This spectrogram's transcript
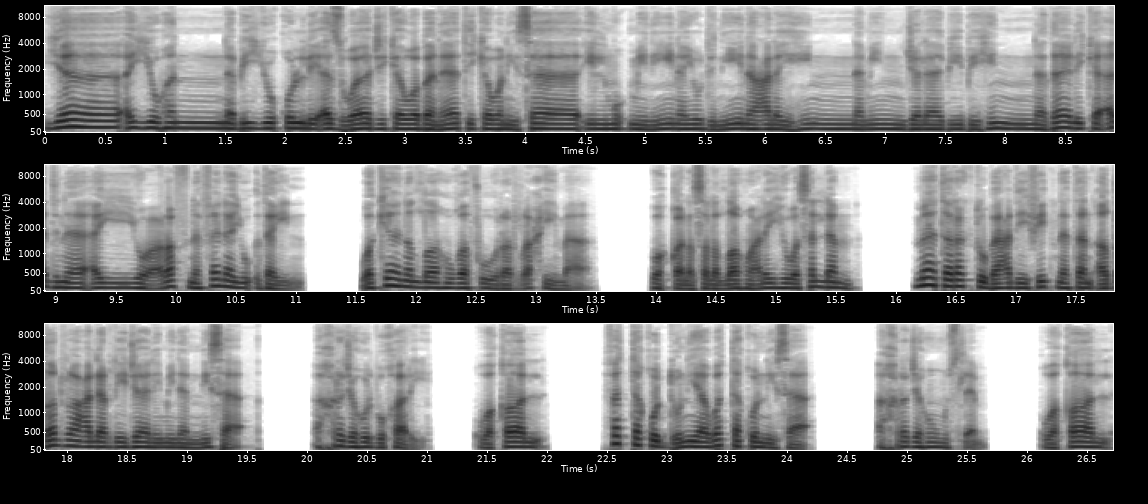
يا أيها النبي قل لأزواجك وبناتك ونساء المؤمنين يدنين عليهن من جلابيبهن ذلك أدنى أن يعرفن فلا يؤذين. وكان الله غفورا رحيما. وقال صلى الله عليه وسلم ما تركت بعدي فتنة أضر على الرجال من النساء. أخرجه البخاري. وقال فاتقوا الدنيا واتقوا النساء. أخرجه مسلم. وقال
